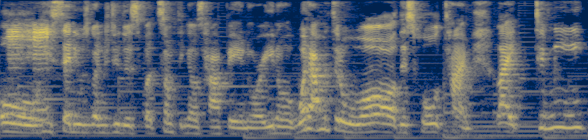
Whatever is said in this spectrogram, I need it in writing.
oh, he mm-hmm. said he was going to do this, but something else happened? Or, you know, what happened to the wall this whole time? Like, to me,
